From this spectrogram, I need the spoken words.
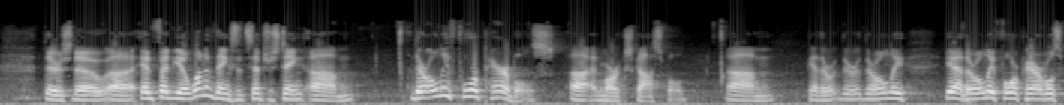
there's no uh, infant. You know, one of the things that's interesting. Um, there are only four parables uh, in Mark's gospel. Um, yeah, there, there, there are only yeah, there are only four parables.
